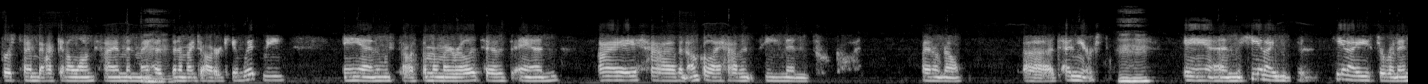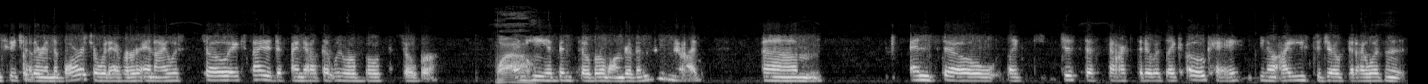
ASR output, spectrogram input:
first time back in a long time. And my husband and my daughter came with me, and we saw some of my relatives. And I have an uncle I haven't seen in oh God, I don't know, uh, ten years. Mhm. And he and I, he and I used to run into each other in the bars or whatever. And I was so excited to find out that we were both sober wow! and he had been sober longer than I had. Um, and so, like, just the fact that it was like, oh, okay, you know, I used to joke that I wasn't,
